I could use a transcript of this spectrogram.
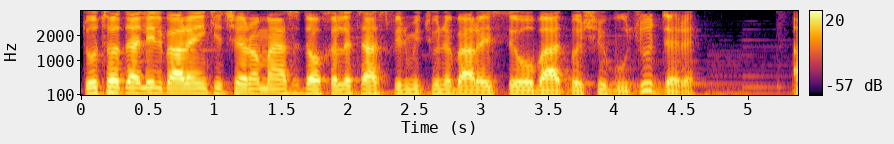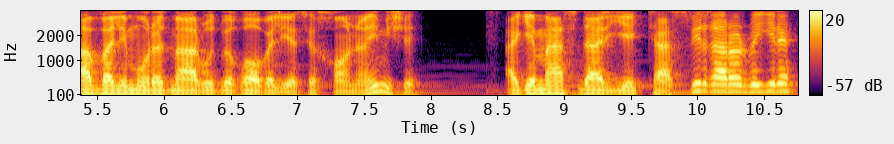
دو تا دلیل برای اینکه چرا متن داخل تصویر می‌تونه برای سئو بد باشه وجود داره. اولین مورد مربوط به قابلیت خانایی میشه. اگه متن در یک تصویر قرار بگیره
